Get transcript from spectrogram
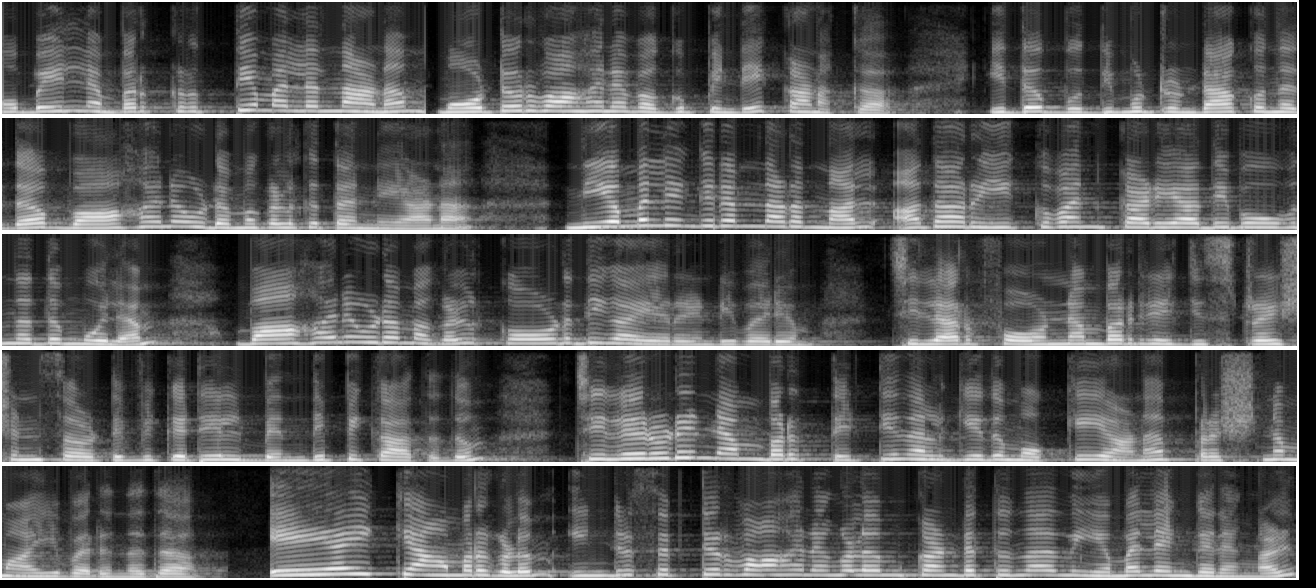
മൊബൈൽ നമ്പർ കൃത്യമല്ലെന്നാണ് മോട്ടോർ വാഹന വകുപ്പിന്റെ കണക്ക്. ഇത് ബുദ്ധിമുട്ടുണ്ടാക്കുന്നത് വാഹന ഉടമകൾക്ക് തന്നെയാണ്. നിയമലംഘനം നടന്നാൽ അത് അറിയിക്കുവാൻ കഴിയാതെ പോകുന്നത് മൂലം വാഹന ഉടമകൾ കോടതി കയറേണ്ടി വരും. ചിലർ ഫോൺ നമ്പർ രജിസ്ട്രേഷൻ സർട്ടിഫിക്കറ്റിൽ ബന്ധിപ്പിക്കാത്തതും ചിലരുടെ നമ്പർ തെറ്റി നൽകിയതുമൊക്കെയാണ് പ്രശ്നമായി വരുന്നത്. എ ഐ ക്യാമറകളും ഇന്റർസെപ്റ്റർ വാഹനങ്ങളും കണ്ടെത്തുന്ന നിയമലംഘനങ്ങൾ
